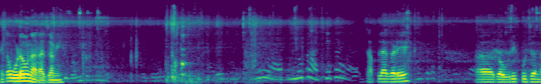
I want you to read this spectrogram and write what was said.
एका उडवणार आज आम्ही. आपल्याकडे गौरी पूजन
